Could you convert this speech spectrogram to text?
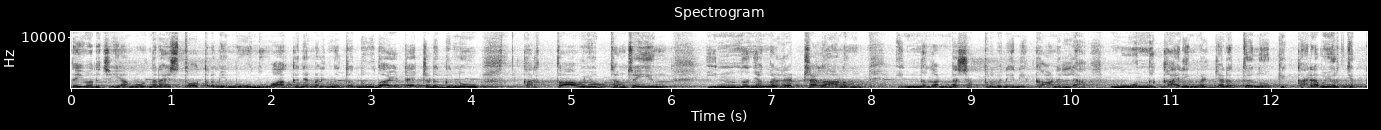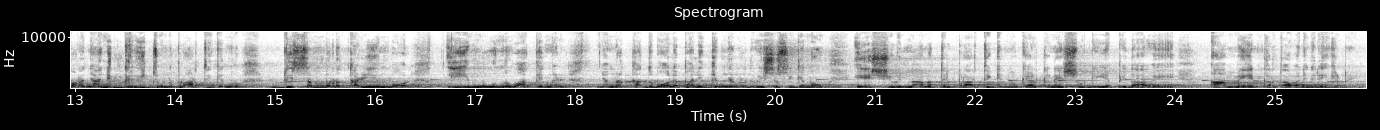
ദൈവം അത് ചെയ്യാൻ പോകുന്നതിനായ സ്തോത്രം. ഈ മൂന്ന് വാക്ക് ഞങ്ങൾ ഇന്നത്തെ ദൂതായിട്ട് ഏറ്റെടുക്കുന്നു. കർത്താവ് യുദ്ധം ചെയ്യും. ഇന്ന് ഞങ്ങൾ രക്ഷ കാണും. ഇന്ന് കണ്ട ശത്രുവിനെ ഇനി കാണില്ല. മൂന്ന് കാര്യങ്ങൾ ജനത്തെ നോക്കി കരമുയർത്തി പറഞ്ഞ് അനുഗ്രഹിച്ചുകൊണ്ട് പ്രാർത്ഥിക്കുന്നു. ഡിസംബർ കഴിയുമ്പോൾ ഈ മൂന്ന് വാക്യങ്ങൾ ഞങ്ങൾക്കതുപോലെ ഫലിക്കും. ഞങ്ങളത് വിശ്വസിക്കുന്നു. യേശുവിൻ നാമത്തിൽ പ്രാർത്ഥിക്കുന്നു. കേൾക്കണേ സ്വർഗീയ പിതാവേ. ആമേൻ. കർത്താവ് അനുഗ്രഹിക്കട്ടെ.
